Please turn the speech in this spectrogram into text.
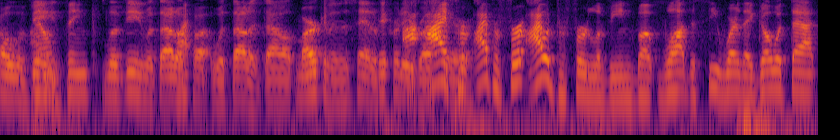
Oh, LaVine. I don't think. LaVine, without a without a doubt, Markkanen has had a It- pretty I, rough I, year. per, I prefer. I would prefer LaVine, but we'll have to see where they go with that,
